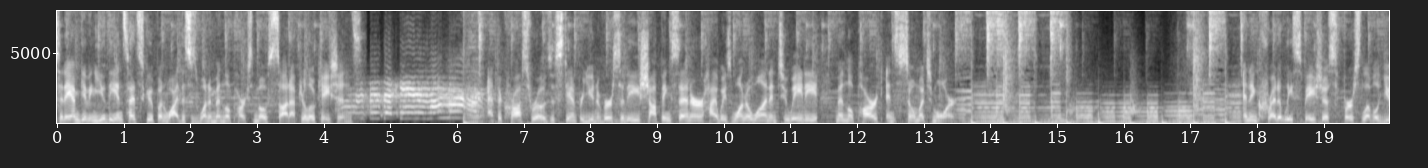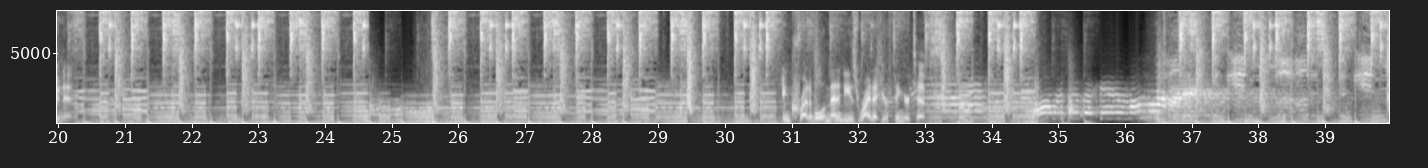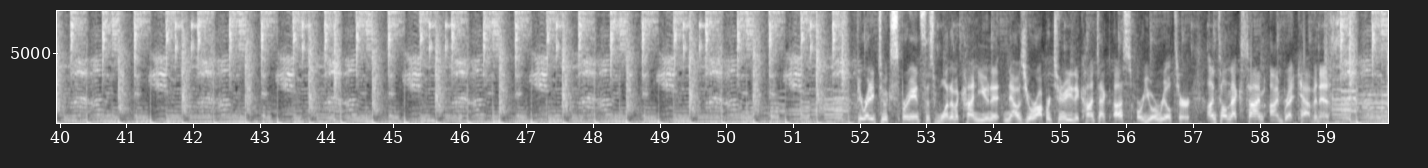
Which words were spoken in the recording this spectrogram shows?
Today I'm giving you the inside scoop on why this is one of Menlo Park's most sought after locations. At the crossroads of Stanford University, Shopping Center, Highways 101 and 280, Menlo Park, and so much more. An incredibly spacious first level unit. Incredible amenities right at your fingertips. If you're ready to experience this one-of-a-kind unit, now is your opportunity to contact us or your realtor. Until next time, I'm Brett Cavanis.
